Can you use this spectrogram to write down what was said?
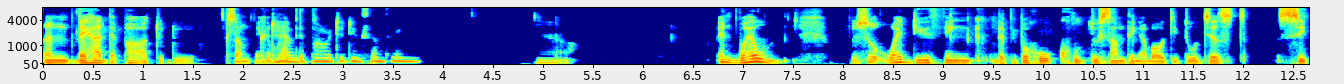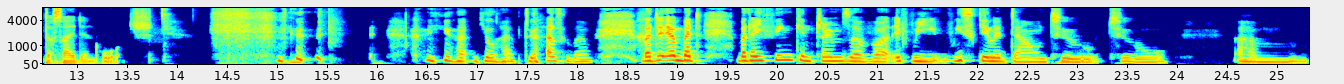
And they had the power to do something. Could have the power to do something. Yeah. And well, so why do you think the people who could do something about it will just sit aside and watch? You'll have to ask them, but um, but but I think in terms of uh, if we we scale it down to mm. to um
